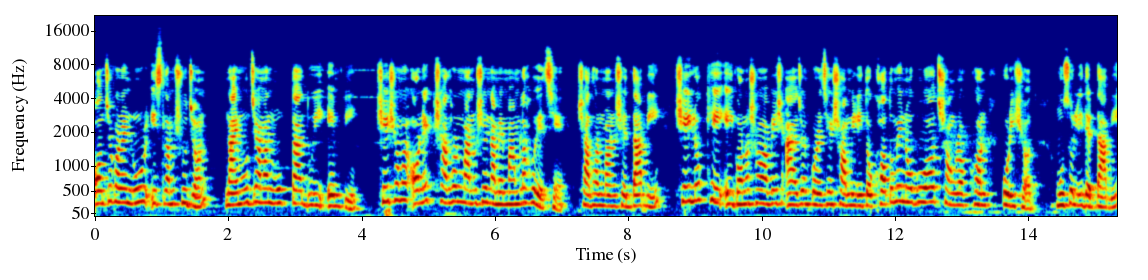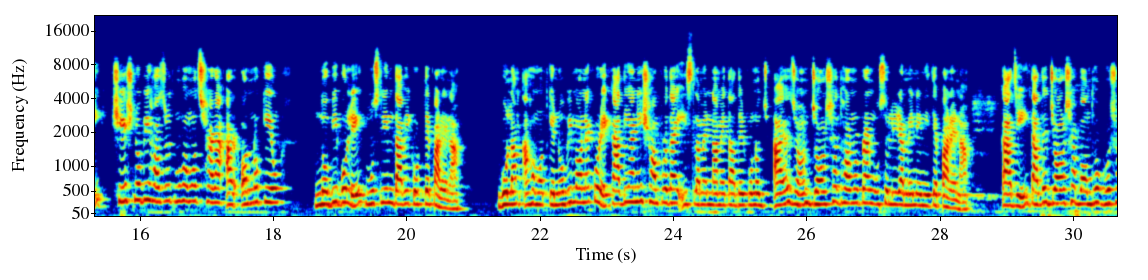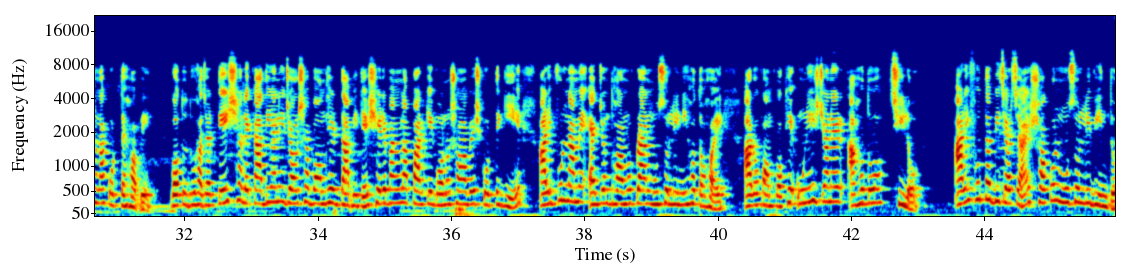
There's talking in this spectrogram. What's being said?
পঞ্চগড়ের নূর ইসলাম সুজন, নাইমুজ্জামান মুক্তা দুই এমপি। সেই সময় অনেক সাধারণ মানুষের নামে মামলা হয়েছে। সাধারণ মানুষের দাবি, সেই লক্ষ্যে এই গণসমাবেশ আয়োজন করেছে সম্মিলিত খতমে নবুয়ত সংরক্ষণ পরিষদ। মুসল্লিদের দাবি, শেষ নবী হজরত মুহম্মদ ছাড়া আর অন্য কেউ নবী বলে মুসলিম দাবি করতে পারে না। গোলাম আহমদকে নবী মনে করে কাদিয়ানি সম্প্রদায় ইসলামের নামে তাদের কোনো আয়োজন জলসা ধর্মপ্রাণ মুসল্লিরা মেনে নিতে পারে না। কাজেই তাদের জলসা বন্ধ ঘোষণা করতে হবে। গত দু হাজার তেইশ সালে কাদিয়ানি জলসা বন্ধের দাবিতে শেরেবাংলা পার্কে গণসমাবেশ করতে গিয়ে আরিফুল নামে একজন ধর্মপ্রাণ মুসল্লি নিহত হয়। আরও কমপক্ষে উনিশ জনের আহত ছিল। আরিফ হত্যা বিচার চায় সকল মুসল্লিবৃন্দ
